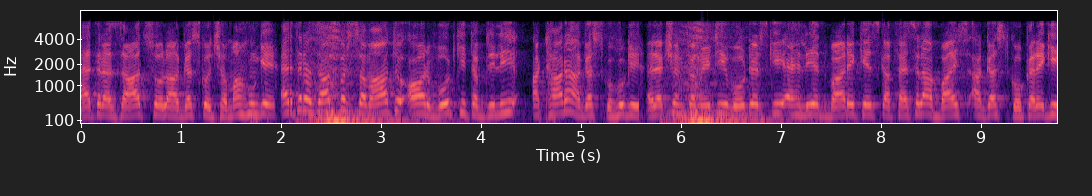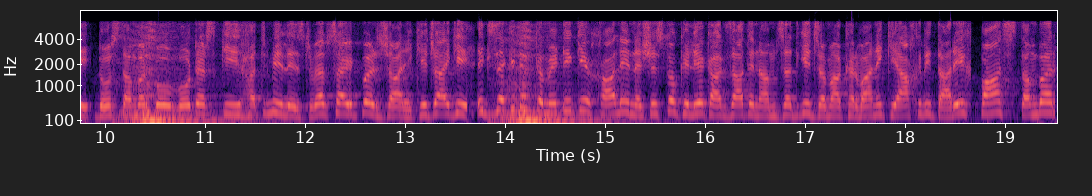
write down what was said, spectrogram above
एतराजात सोलह अगस्त को जमा होंगे। एतराजात आरोप समात और वोट की तब्दीली अठारह अगस्त को होगी। इलेक्शन कमेटी वोटर्स की अहलियत बारे केस का फैसला बाईस अगस्त को करेगी। दो सितंबर को वोटर्स की हतमी लिस्ट वेबसाइट वेबसाइट पर जारी की जाएगी। एग्जीक्यूटिव कमेटी की खाली नशस्तों के लिए कागजात नामजदगी जमा करवाने की आखिरी तारीख पाँच सितंबर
